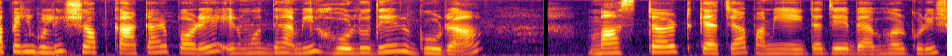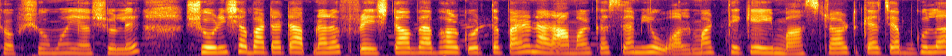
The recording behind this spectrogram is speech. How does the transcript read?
আপেলগুলি সব কাটার পরে এর মধ্যে আমি হলুদের গুঁড়া মাস্টার্ড ক্যাচাপ আমি এইটা যে ব্যবহার করি সব সময় আসলে সরিষা বাটাটা আপনারা ফ্রেশটাও ব্যবহার করতে পারেন। আর আমার কাছে আমি ওয়ালমার্ট থেকে এই মাস্টার্ড ক্যাচাপগুলা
